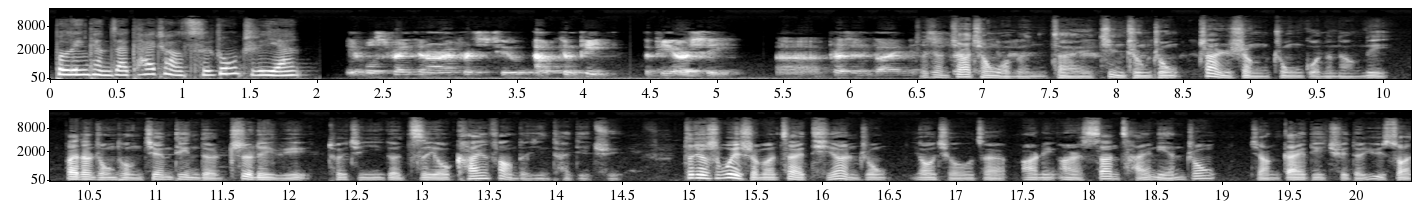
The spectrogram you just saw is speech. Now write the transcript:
布林肯在开场词中直言：“这将加强我们在竞争中战胜中国的能力。”拜登总统坚定地致力于推进一个自由开放的印太地区。这就是为什么在提案中要求在二零二三财年中将该地区的预算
